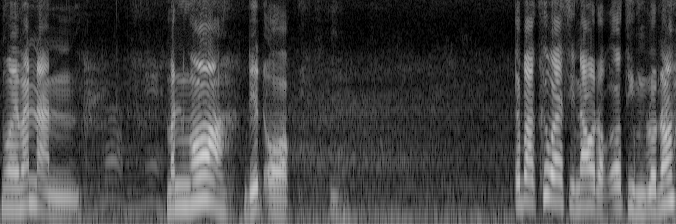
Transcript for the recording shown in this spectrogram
หน่วยมันนั่นมันงอเด็ดออก แต่ว่าคือว่าสิเน่าดอกเอาถิ่มรถเนาะ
